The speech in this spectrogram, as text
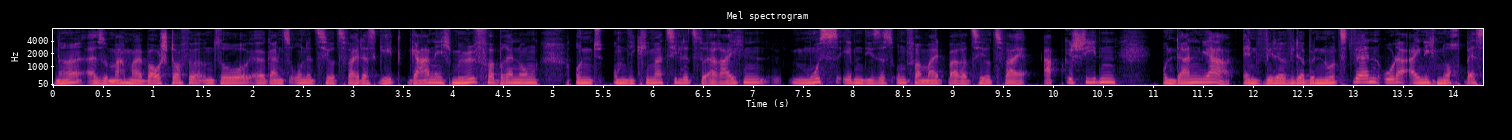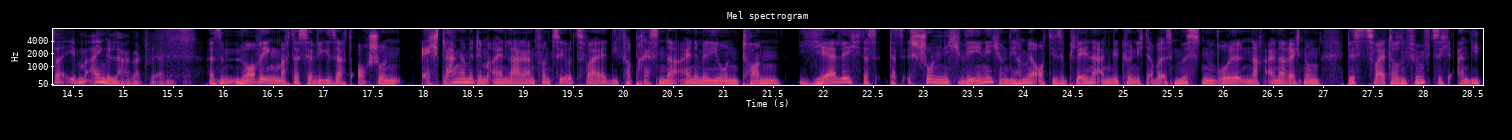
ne, also mach mal Baustoffe und so äh, ganz ohne CO2, das geht gar nicht. Müllverbrennung und um die Klimaziele zu erreichen, muss eben dieses unvermeidbare CO2 abgeschieden und dann ja entweder wieder benutzt werden oder eigentlich noch besser eben eingelagert werden. Also Norwegen macht das ja wie gesagt auch schon echt lange mit dem Einlagern von CO2. Die verpressen da eine Million Tonnen jährlich. Das, das ist schon nicht wenig und die haben ja auch diese Pläne angekündigt, aber es müssten wohl nach einer Rechnung bis 2050 an die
